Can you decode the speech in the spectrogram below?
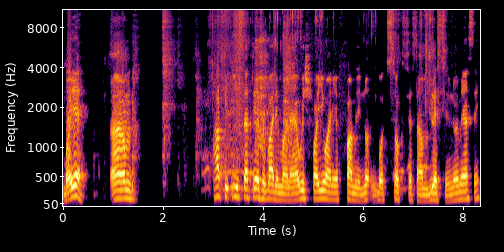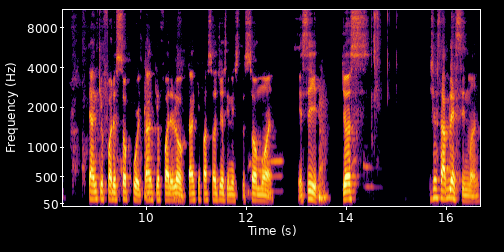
But yeah, um, happy Easter to everybody, man. I wish for you and your family nothing but success and blessing. You know what I say? Thank you for the support. Thank you for the love. Thank you for suggesting this to someone. You see, just just a blessing, man.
